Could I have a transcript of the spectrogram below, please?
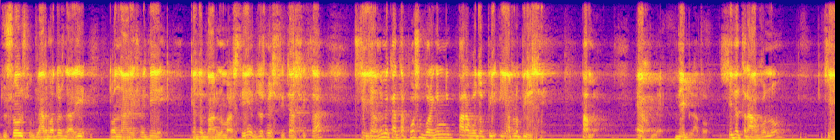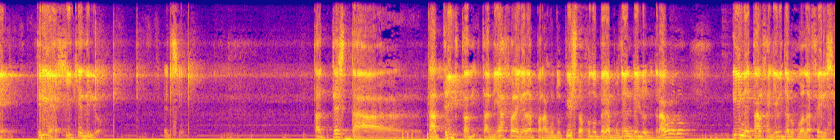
τους όρους του κλάσματος, δηλαδή τον αριθμητή και τον παρονομαστή, να τους δώσουμε σφιχτά σφιχτά και για να δούμε κατά πόσο μπορεί να γίνει η απλοποίηση. Πάμε. Έχουμε δίπλα εδώ χ τετράγωνο και 3χ και 2. Έτσι. Τα τεστ, τα, τα tricks, τα, τα διάφορα για να παραγοντοποιήσουμε αυτό εδώ πέρα που δεν είναι τέλειο τετράγωνο είναι τα α και β που έχουμε αναφέρει σε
